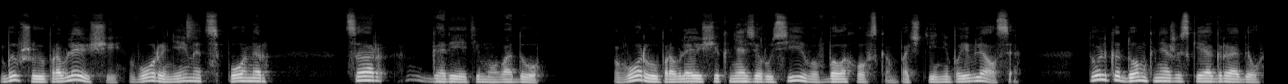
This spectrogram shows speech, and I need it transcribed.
Бывший управляющий, вор и немец, помер. Царь, гореть ему в аду. Вор и управляющий князя Русиева в Балаховском почти не появлялся. Только дом княжеский ограбил,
